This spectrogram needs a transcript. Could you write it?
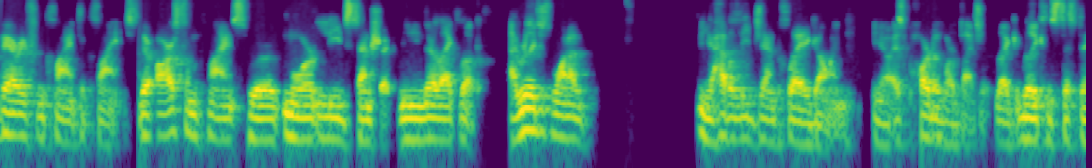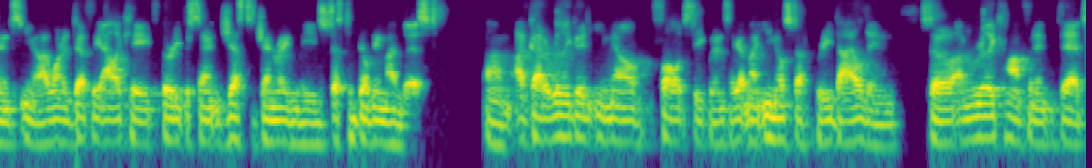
vary from client to client. There are some clients who are more lead centric, meaning they're like, look, I really just want to you know, have a lead gen play going, you know, as part of our budget, like really consistent. You know, I want to definitely allocate 30% just to generating leads, just to building my list. Um, I've got a really good email follow up sequence. I got my email stuff pretty dialed in. So I'm really confident that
